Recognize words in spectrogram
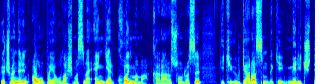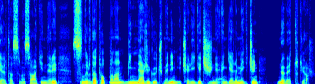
göçmenlerin Avrupa'ya ulaşmasına engel koymama kararı sonrası iki ülke arasındaki Meriç Deltası'nın sakinleri sınırda toplanan binlerce göçmenin içeriye geçişini engellemek için nöbet tutuyor.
